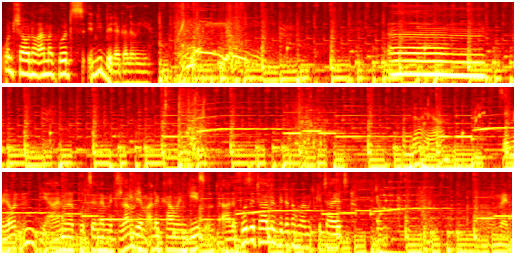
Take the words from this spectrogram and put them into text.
Und schauen noch einmal kurz in die Bildergalerie. Ähm... unten die 100% damit zusammen. Wir haben alle KNGs und alle Puzzleteile wieder nochmal mitgeteilt. Moment,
